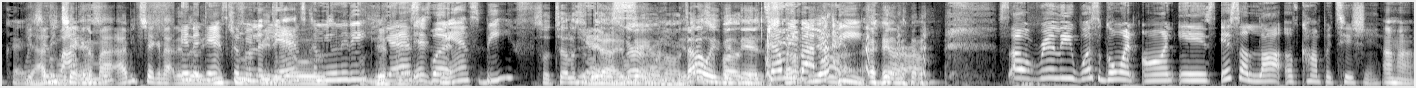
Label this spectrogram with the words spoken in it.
Okay. Which Yeah, I is be why- checking them out. I be checking out the In the little dance YouTube From the community. dance community, Different. Yes, there's but- dance beef. So tell us Yeah, about Yeah, what's it's going on. it Tell us always been about dance. this. Tell me about Yeah. the beef, girl. So really, what's going on is it's a lot of competition, Uh huh.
